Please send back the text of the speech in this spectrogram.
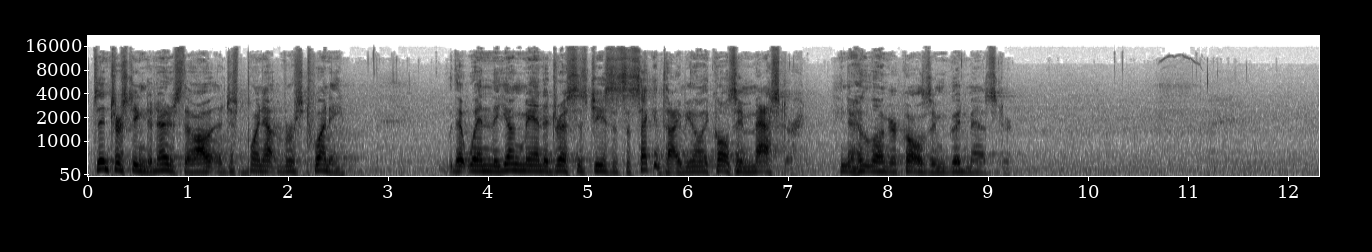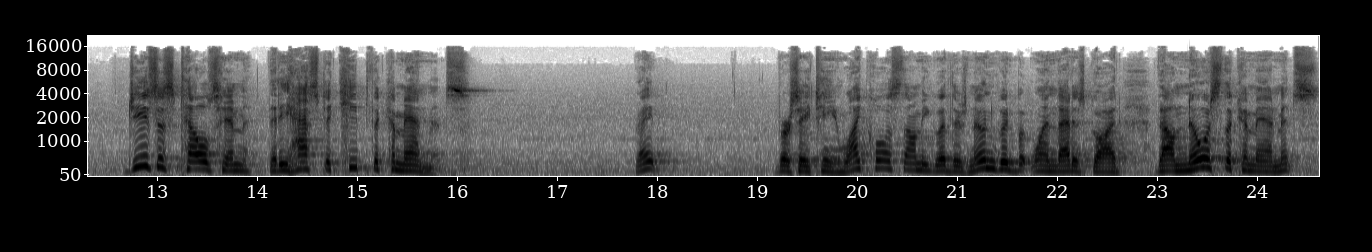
It's interesting to notice, though, I'll just point out verse 20 that when the young man addresses Jesus the second time, he only calls him master. He no longer calls him good master. Jesus tells him that he has to keep the commandments. Right? Verse 18 Why callest thou me good? There's none good but one, that is God. Thou knowest the commandments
